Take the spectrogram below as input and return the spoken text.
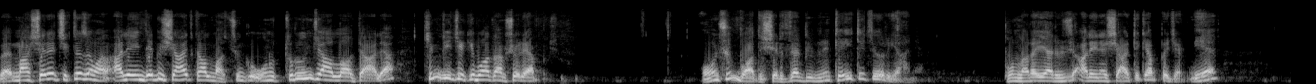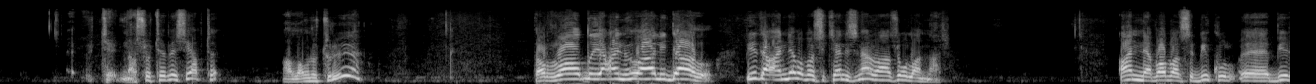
Ve mahşere çıktığı zaman aleyhinde bir şahit kalmaz. Çünkü unutturunca allah Teala kim diyecek ki bu adam şöyle yapmış? Onun için bu hadis-i şerifler birbirini teyit ediyor yani. Bunlara yeryüzü aleyhine şahitlik yapmayacak. Niye? Te, nasıl tövbesi yaptı? Allah unutturuyor ya. فَالرَّاضِيَ عَنْهُ وَالِدَاهُ Bir de anne babası kendisinden razı olanlar. Anne babası bir kul, e, bir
